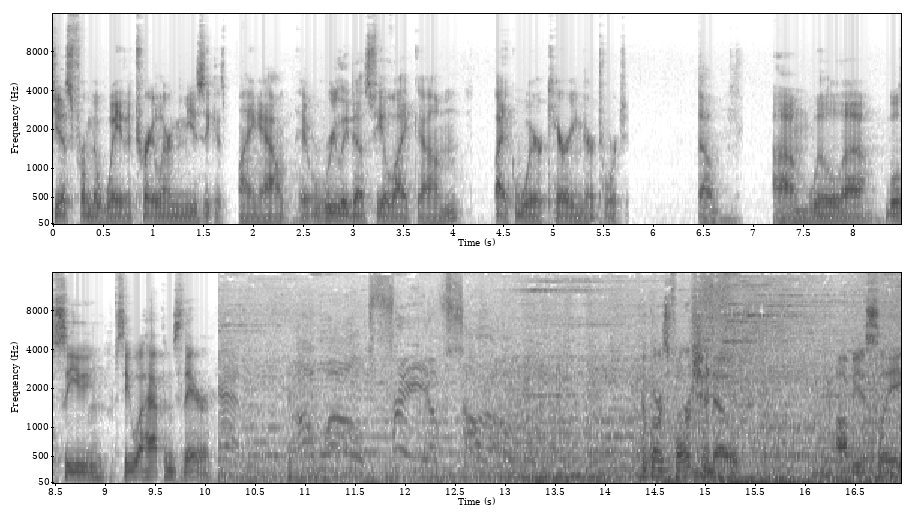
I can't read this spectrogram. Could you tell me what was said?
just from the way the trailer and the music is playing out. It really does feel like um, like we're carrying their torches. So um, we'll uh, we'll see see what happens there. A world free of. Of course, Fortuno obviously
